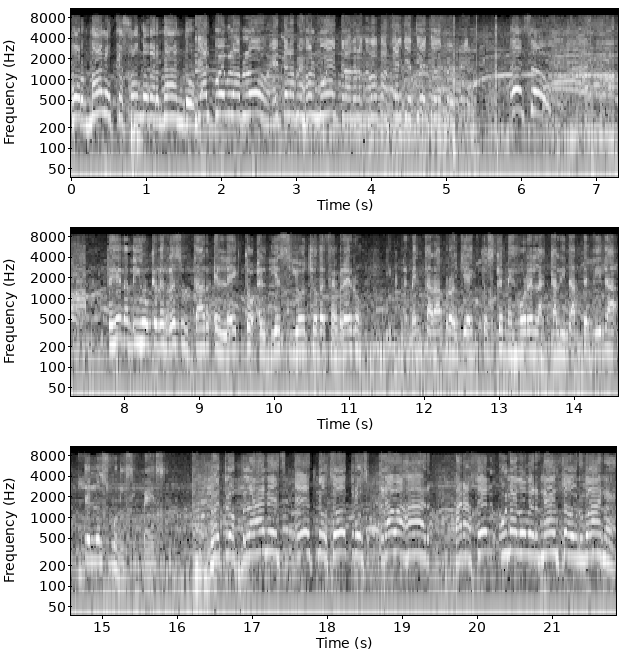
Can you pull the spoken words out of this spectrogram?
por malos que son gobernando. Ya el pueblo habló, esta es la mejor muestra de lo que va a pasar el 18 de febrero. ¡Eso! Tejeda dijo que de resultar electo el 18 de febrero, implementará proyectos que mejoren la calidad de vida de los municipios. Nuestros planes es nosotros trabajar para hacer una gobernanza urbana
